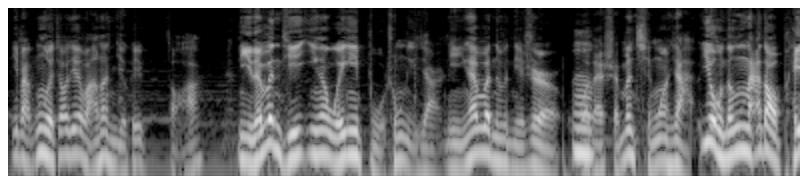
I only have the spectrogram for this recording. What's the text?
你把工作交接完了，你就可以走啊。你的问题应该我给你补充一下，你应该问的问题是嗯我在什么情况下又能拿到赔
